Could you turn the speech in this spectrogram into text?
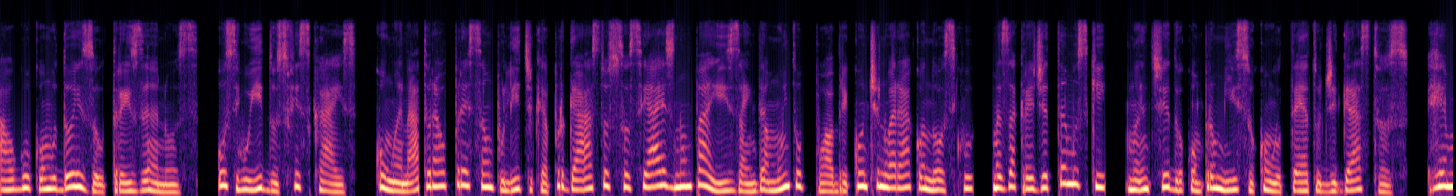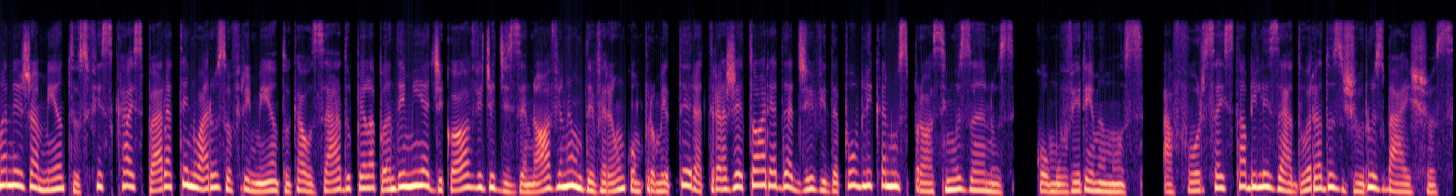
algo como dois ou três anos. Os ruídos fiscais, com a natural pressão política por gastos sociais num país ainda muito pobre, continuará conosco, mas acreditamos que, mantido o compromisso com o teto de gastos, remanejamentos fiscais para atenuar o sofrimento causado pela pandemia de Covid-19 não deverão comprometer a trajetória da dívida pública nos próximos anos, como veremos, a força estabilizadora dos juros baixos.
